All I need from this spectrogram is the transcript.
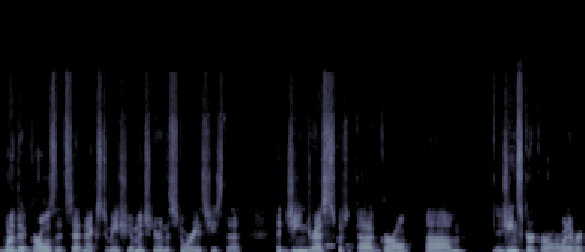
one of the girls that sat next to me. She I mentioned her in the story. She's the the jean dress uh, girl, um, jean skirt girl, or whatever.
